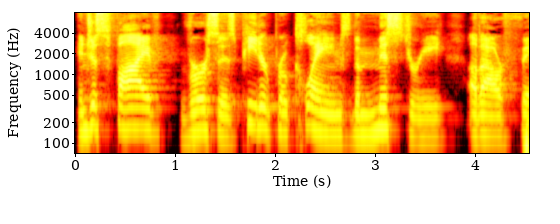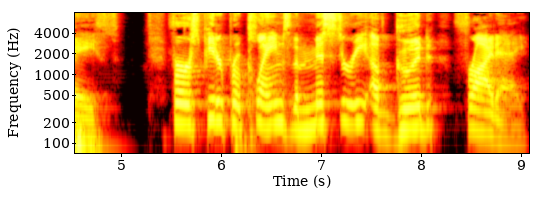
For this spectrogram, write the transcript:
In just five verses, Peter proclaims the mystery of our faith. First, Peter proclaims the mystery of Good Friday.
